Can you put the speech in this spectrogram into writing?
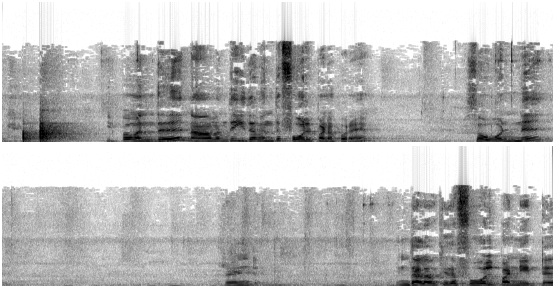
ஓகே இப்போ வந்து நான் வந்து இதை வந்து ஃபோல்ட் பண்ண போகிறேன் ஸோ ஒன்று ரெண்டு. இந்த அளவுக்கு இதை ஃபோல்ட் பண்ணிவிட்டு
